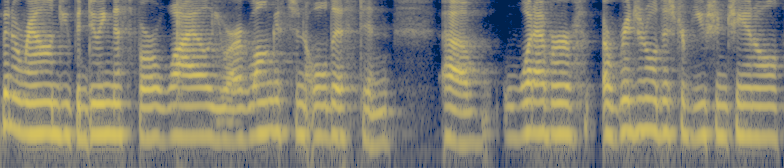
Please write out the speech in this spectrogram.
been around, you've been doing this for a while, you are longest and oldest and uh, whatever original distribution channel.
